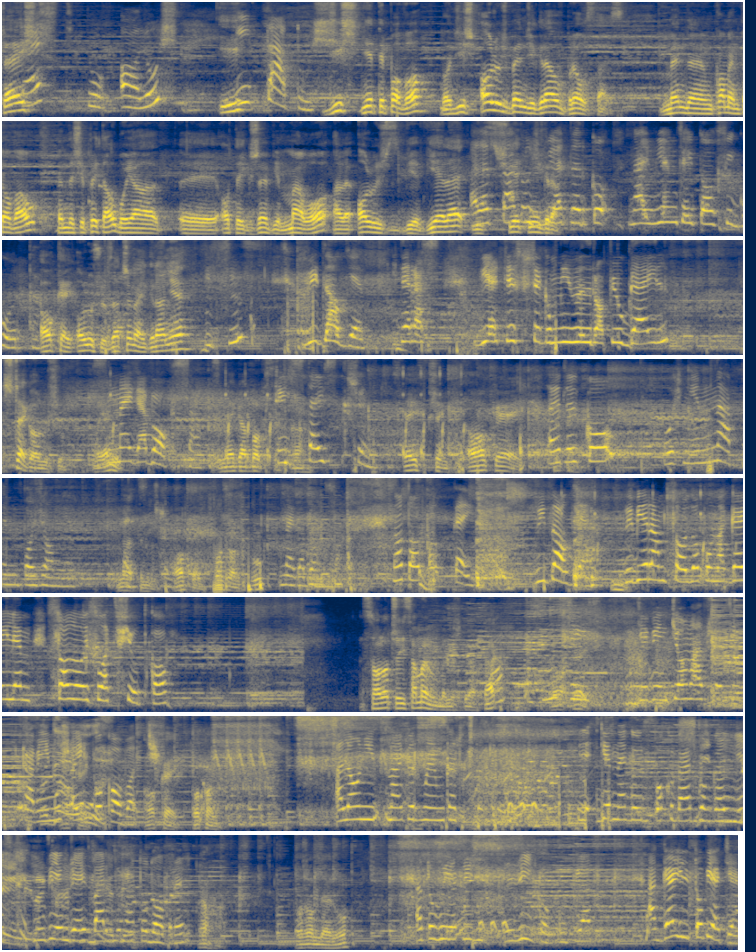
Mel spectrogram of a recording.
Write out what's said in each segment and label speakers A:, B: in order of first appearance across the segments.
A: Cześć
B: Cześć, tu Oluś
A: i
B: i tatuś.
A: dziś nietypowo, bo dziś Oluś będzie grał w Brawl Stars. Będę komentował, będę się pytał, bo ja y, o tej grze wiem mało, ale Oluś wie wiele
B: Ale
A: i świetnie
B: tatuś
A: gra.
B: wie tylko najwięcej to figurka.
A: Okej, Olusiu, zaczynaj granie.
B: Widzowie, i teraz wiecie z czego mi wyrobił Gale?
A: Z czego, Olusiu? Bo ja
B: Z
A: nie-
B: Megaboxa,
A: Z Megaboxa.
B: czyli z tej skrzynki.
A: z tej skrzynki. Okej.
B: Ale tylko właśnie na tym poziomie.
A: Na
B: tej
A: tym.
B: skrzynki.
A: Okej, w porządku.
B: Megaboxa. No to okej. Widzowie, wybieram solo, bo na Galem solo jest łatwiutko.
A: Solo, czyli samemu będziesz grał, tak?
B: Czyli z dziewięcioma przeciwnikami muszę ich pokować.
A: Okej, pokonaj.
B: Ale oni najpierw mają Je- Jednego już pokonać, bo go jest, mówiłem, że jest bardzo na to dobry.
A: Aha. Porządelu.
B: A to by jakiś Rico kupił. A Gale to wiecie.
